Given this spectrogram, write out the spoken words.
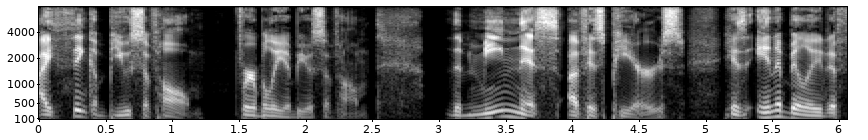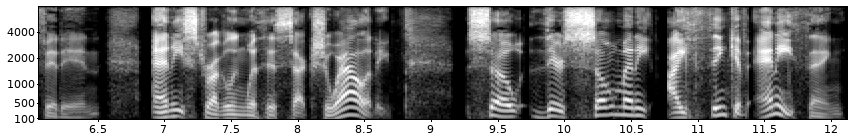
i think abusive home verbally abusive home the meanness of his peers his inability to fit in and he's struggling with his sexuality so there's so many. I think if anything,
